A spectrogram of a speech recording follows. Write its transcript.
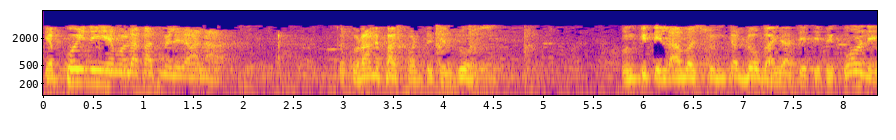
جب کوئی نہیں ہے ملاقات میں لے جانا، تو قرآن پاک پڑھتے تھے زور سے ان کی تلاوت سن کر لوگ آ جاتے تھے، پھر کون ہے؟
